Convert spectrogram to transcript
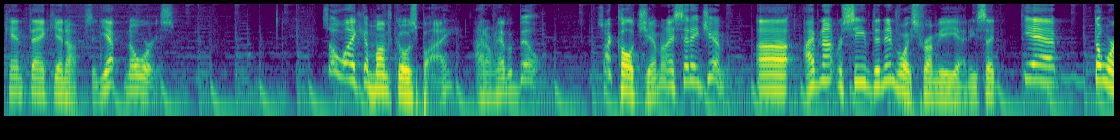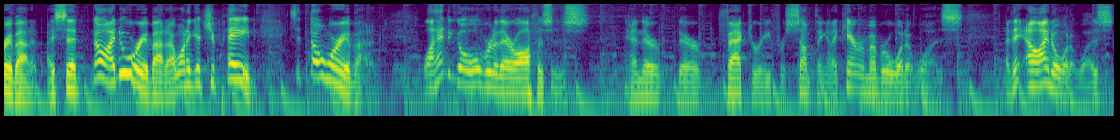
Can't thank you enough. I said, yep, no worries. So, like a month goes by, I don't have a bill. So I called Jim and I said, Hey, Jim, uh, I've not received an invoice from you yet. He said, Yeah, don't worry about it. I said, No, I do worry about it. I want to get you paid. He said, Don't worry about it. Well, I had to go over to their offices and their their factory for something, and I can't remember what it was. I think oh, I know what it was.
